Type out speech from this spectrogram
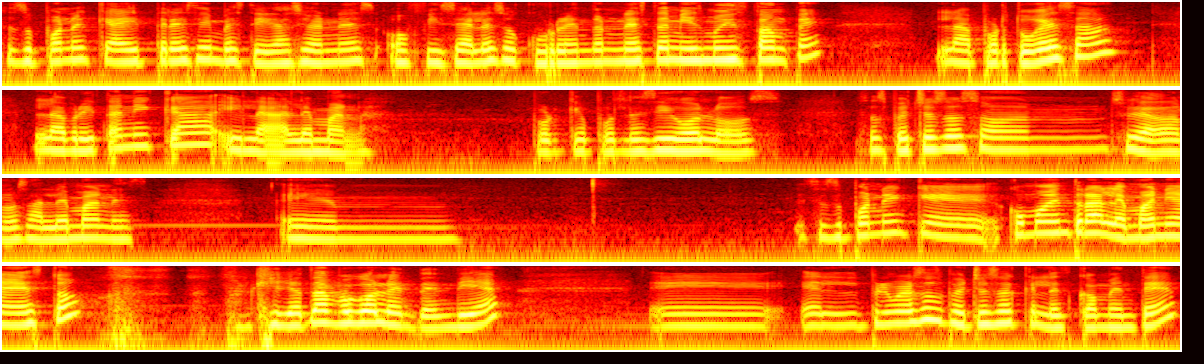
Se supone que hay tres investigaciones oficiales ocurriendo en este mismo instante. La portuguesa, la británica y la alemana. Porque pues les digo, los sospechosos son ciudadanos alemanes. Em, se supone que... ¿Cómo entra Alemania esto? Porque yo tampoco lo entendía. Eh, el primer sospechoso que les comenté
